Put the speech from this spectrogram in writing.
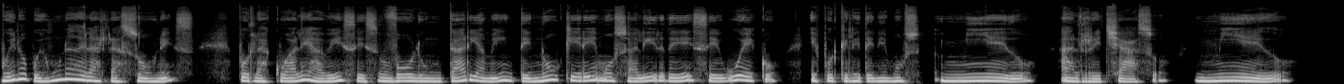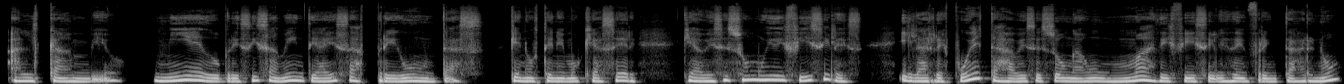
bueno, pues una de las razones por las cuales a veces voluntariamente no queremos salir de ese hueco es porque le tenemos miedo al rechazo, miedo al cambio, miedo precisamente a esas preguntas que nos tenemos que hacer, que a veces son muy difíciles y las respuestas a veces son aún más difíciles de enfrentar, ¿no?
